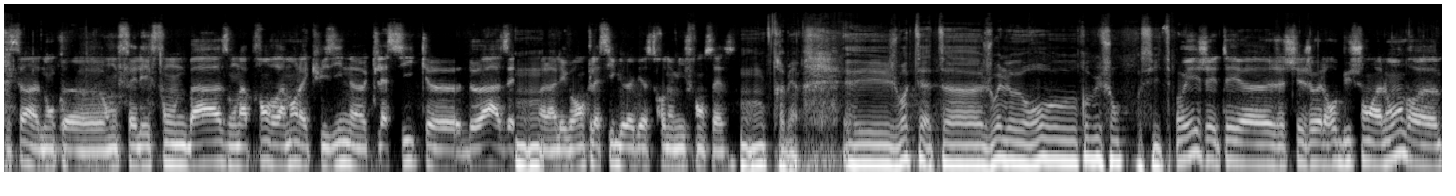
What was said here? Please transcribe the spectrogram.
C'est ça. Donc, euh, on fait les fonds de base, on apprend vraiment la cuisine euh, classique de A à Z. Mhm. Voilà, les grands classiques de la gastronomie française. Mhm, très bien. Et je vois que tu as, joué le Robuchon aussi. Oui, j'ai été chez Joël Robuchon à Londres.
